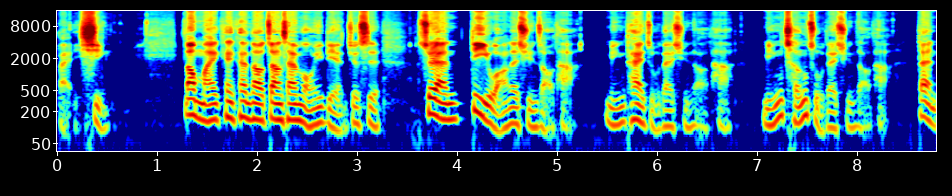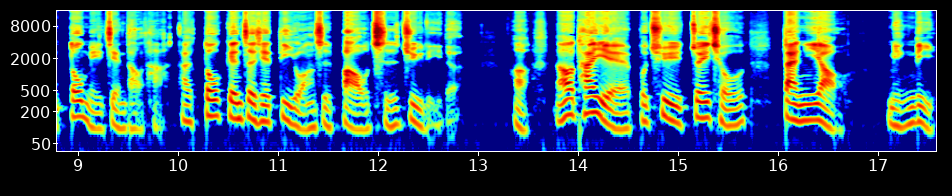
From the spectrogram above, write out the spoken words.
百姓。那我们还可以看到张三丰一点，就是虽然帝王在寻找他，明太祖在寻找他，明成祖在寻找他，但都没见到他，他都跟这些帝王是保持距离的啊。然后他也不去追求丹药。名利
